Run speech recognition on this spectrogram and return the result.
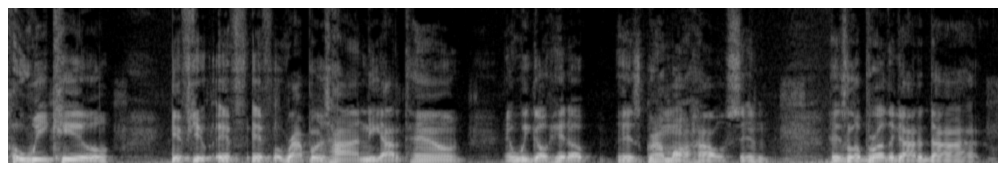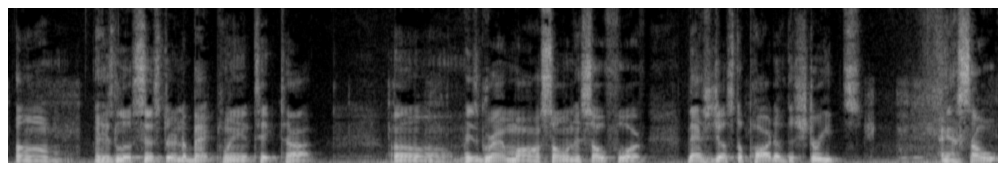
who we kill. If you if if a rapper is hiding, he out of town, and we go hit up his grandma house, and his little brother gotta die. Um, his little sister in the back playing TikTok. Um, his grandma, so on and so forth. That's just a part of the streets. And so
